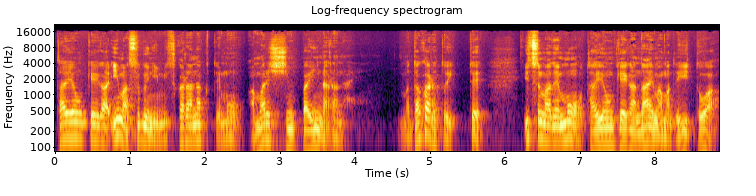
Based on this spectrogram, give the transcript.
体温計が今すぐに見つからなくてもあまり心配にならない、まあ、だからといっていつまでも体温計がないままでいいとは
